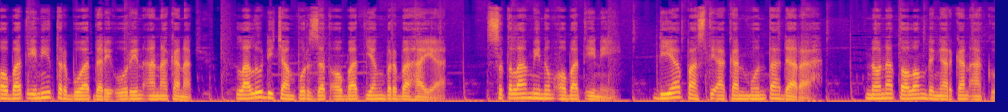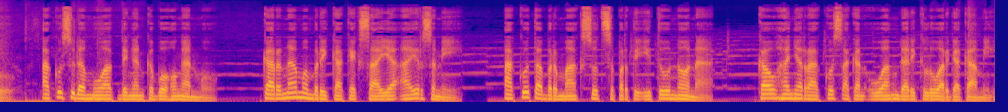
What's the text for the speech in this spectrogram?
Obat ini terbuat dari urin anak-anak, lalu dicampur zat obat yang berbahaya. Setelah minum obat ini, dia pasti akan muntah darah. Nona tolong dengarkan aku, aku sudah muak dengan kebohonganmu. Karena memberi kakek saya air seni. Aku tak bermaksud seperti itu Nona. Kau hanya rakus akan uang dari keluarga kami.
